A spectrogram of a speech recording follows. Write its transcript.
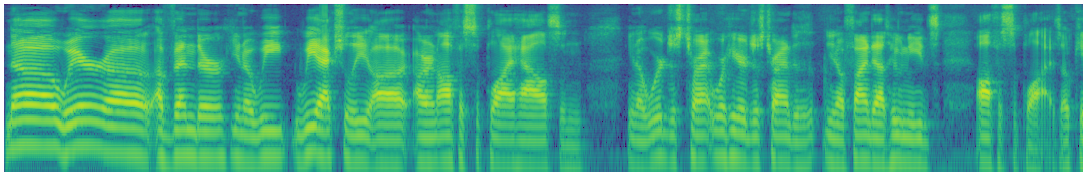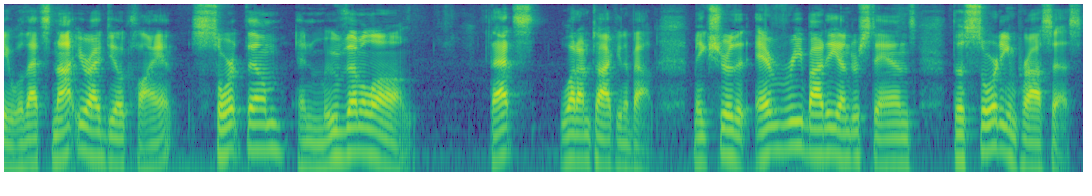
No, we're uh, a vendor. You know, we we actually are, are an office supply house, and you know we're just trying. We're here just trying to you know find out who needs office supplies. Okay, well that's not your ideal client. Sort them and move them along. That's what I'm talking about. Make sure that everybody understands the sorting process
